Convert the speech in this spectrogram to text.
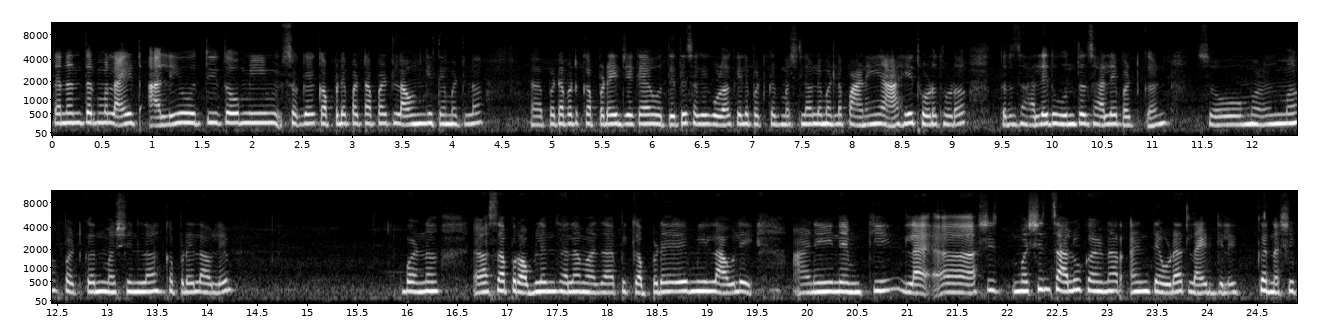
त्यानंतर मग लाइट आली होती तो मी सगळे कपडे पटापट लावून घेते म्हटलं. पटापट कपडे जे काय होते ते सगळे गोळा केले पटकन मशीन लावले म्हटलं पाणी आहे थोडं थोडं. तर झाले धुवून तर झाले पटकन. सो म्हणून मग पटकन मशीनला कपडे लावले. पण असा प्रॉब्लेम झाला माझा. की कपडे मी लावले आणि नेमकी ला अशी मशीन चालू करणार आणि तेवढ्यात लाइट गेले. इतकं नशीब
